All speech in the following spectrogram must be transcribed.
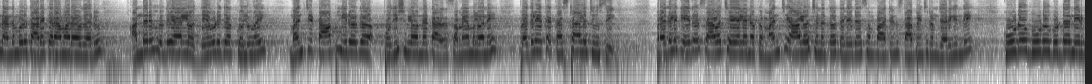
నందమూరి తారక రామారావు గారు అందరి హృదయాల్లో దేవుడిగా కొలువై మంచి టాప్ హీరోగా పొజిషన్లో ఉన్న ట- సమయంలోనే ప్రజల యొక్క కష్టాలు చూసి ప్రజలకు ఏదో సేవ చేయాలని ఒక మంచి ఆలోచనతో తెలుగుదేశం పార్టీని స్థాపించడం జరిగింది. కూడు గూడు గుడ్డ నిర్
